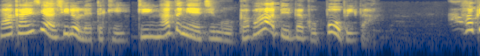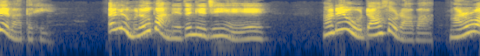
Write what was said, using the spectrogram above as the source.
ဘာခိုင်းစရာရှိလို့လဲတခင်ဒီငါတငယ်ချင်းကိုကဘာအပြင်ဘက်ကိုပို့ပေးပါဟုတ်ကဲ့ပါတခင်အဲ့လိုမလုပ်ပါနဲ့တငယ်ချင်းရဲ့ငါတို့ကိုတောင်းဆိုတာပါငါတို့က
